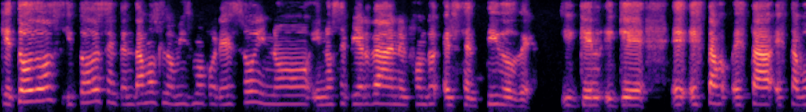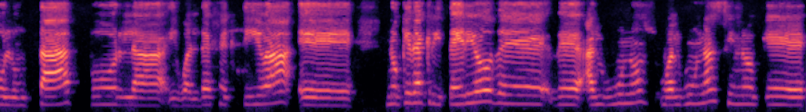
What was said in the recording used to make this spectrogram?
que todos y todas entendamos lo mismo por eso y no, y no se pierda en el fondo el sentido de y que, eh, esta, esta, esta, voluntad por la igualdad efectiva eh, no queda a criterio de, algunos o algunas, sino que,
